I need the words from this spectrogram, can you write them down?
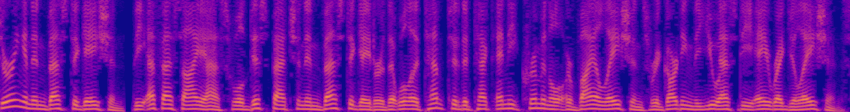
During an investigation, the FSIS will dispatch an investigator that will attempt to detect any criminal or violations regarding the USDA regulations.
